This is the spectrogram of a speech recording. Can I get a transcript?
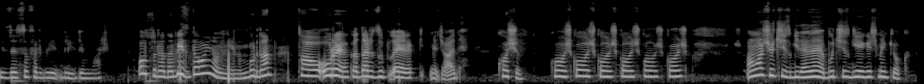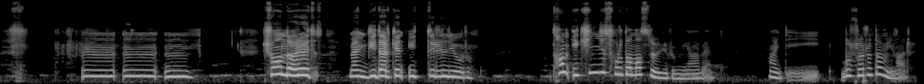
Bizde sıfır bir bilgim var. O sırada biz de oyun oynayalım. Buradan ta oraya kadar zıplayarak gitmece hadi. Koşun. Koş koş koş koş koş koş. Ama şu çizgide ne? Bu çizgiye geçmek yok. Hmm, hmm, hmm. Şu anda evet ben giderken ittiriliyorum. Tam ikinci soruda nasıl ölürüm ya ben? Haydi. Bu soruda mı iner?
